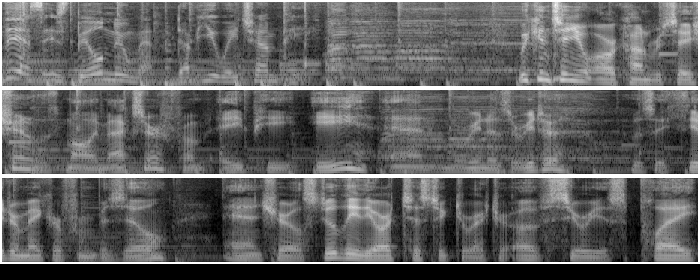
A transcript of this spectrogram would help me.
This is Bill Newman, WHMP. We continue our conversation with Molly Maxner from APE and Marina Zarita, who is a theater maker from Brazil, and Cheryl Studley, the artistic director of Serious Play.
